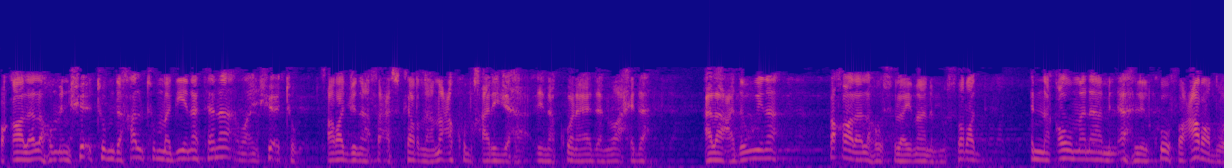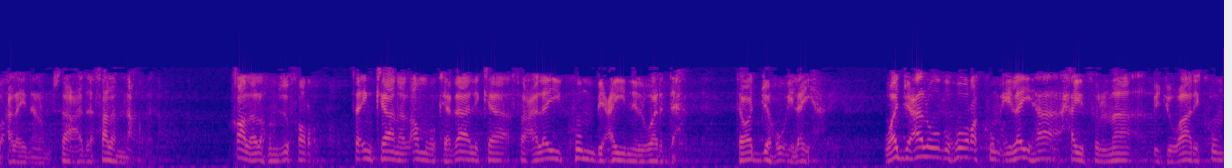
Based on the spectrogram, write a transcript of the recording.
وقال لهم إن شئتم دخلتم مدينتنا وإن شئتم خرجنا فعسكرنا معكم خارجها لنكون يدا واحدة على عدونا. فقال له سليمان بن صرد إن قومنا من أهل الكوفة عرضوا علينا المساعدة فلم نقبل. قال لهم زفر فإن كان الأمر كذلك فعليكم بعين الوردة توجهوا إليها واجعلوا ظهوركم إليها حيث الماء بجواركم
